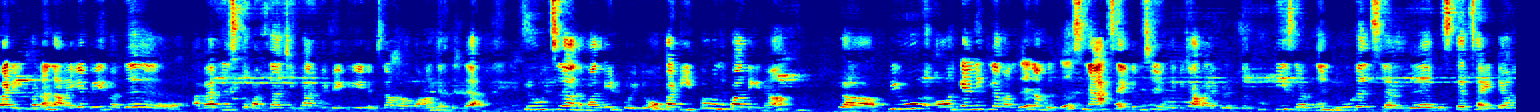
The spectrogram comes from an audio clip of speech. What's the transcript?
பட் இப்பெல்லாம் நிறைய பேர் வந்து அவேர்னஸ்க்கு வந்தாச்சு. யாருமே பேக்கரி ஐட்டம்ஸ்லாம் அவ்வளோ வாங்குறது இல்லை ஃப்ரூட்ஸ் அந்த மாதிரின்னு போயிட்டோம் பட் இப்போ வந்து பாத்தீங்கன்னா பியூர் ஆர்கானிக்ல வந்து நம்மளுக்கு ஸ்நாக்ஸ் ஐட்டம்ஸும் எங்ககிட்ட அவைலபிள் இருக்கு. குக்கீஸ்ல இருந்து நூடுல்ஸ்ல இருந்து பிஸ்கட்ஸ் ஐட்டம்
